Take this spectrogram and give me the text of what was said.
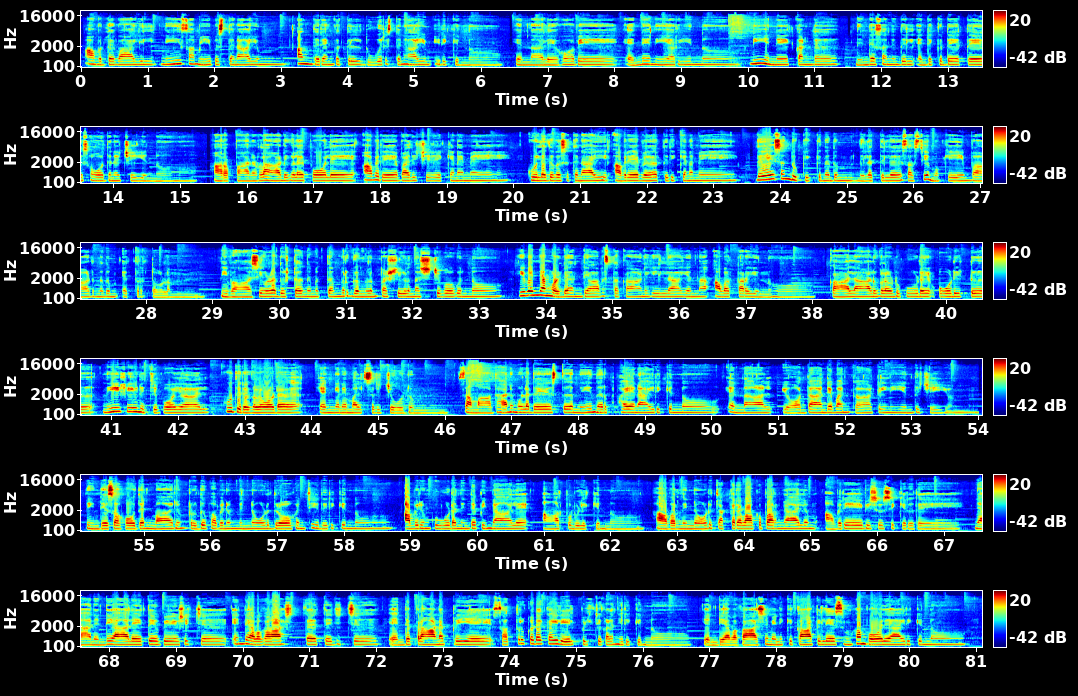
അവരുടെ വായിൽ നീ സമീപസ്ഥനായും അന്തരംഗത്തിൽ ദൂരസ്ഥനായും ഇരിക്കുന്നു. എന്നാൽ ഹോവേ എന്നെ നീ അറിയുന്നു. നീ എന്നെ കണ്ട് നിന്റെ സന്നിധിയിൽ എന്റെ ഹൃദയത്തെ ശോധന ചെയ്യുന്നു. അറപ്പാനുള്ള ആടുകളെ പോലെ അവരെ വലിച്ചിഴക്കണമേ. കുലദിവസത്തിനായി അവരെ വേർതിരിക്കണമേ. ദേശം ദുഃഖിക്കുന്നതും നിലത്തിലെ സസ്യമൊക്കെയും പാടുന്നതും എത്രത്തോളം. നിവാസികളുടെ ദുഷ്ട നിമിത്തം മൃഗങ്ങളും പക്ഷികളും നശിച്ചു പോകുന്നു. ഇവൻ ഞങ്ങളുടെ അന്ത്യാവസ്ഥ കാണുകയില്ല എന്ന് അവർ പറയുന്നു. കാലാളുകളോട് കൂടെ ഓടിട്ട് നീ ക്ഷീണിച്ചു പോയാൽ കുതിരകളോട് എങ്ങനെ മത്സരിച്ചോടും? സമാധാനമുള്ള ദേശത്ത് നീ നിർഭയനായിരിക്കുന്നു. എന്നാൽ യോർദാന്റെ വൻകാട്ടിൽ നീ എന്തു ചെയ്യും? നിന്റെ സഹോദരന്മാരും പൃഥുഭവനും നിന്നോട് ദ്രോഹം ചെയ്തിരിക്കുന്നു. അവരും കൂടെ നിന്റെ പിന്നാലെ ആർപ്പ് വിളിക്കുന്നു. അവർ നിന്നോട് ചക്കരവാക്ക് പറഞ്ഞാലും അവരെ വിശ്വസിക്കരുതേ. ഞാൻ എന്റെ ആലയത്തെ ഉപേക്ഷിച്ച് എന്റെ അവകാശത്തെ ത്യജിച്ച് എന്റെ പ്രാണപ്രിയെ ശത്രുക്കളുടെ കയ്യിൽ ഏൽപ്പിച്ചു കളഞ്ഞിരിക്കുന്നു. എന്റെ അവകാശം എനിക്ക് കാട്ടിലെ സിംഹം പോലെ ആയിരിക്കുന്നു.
